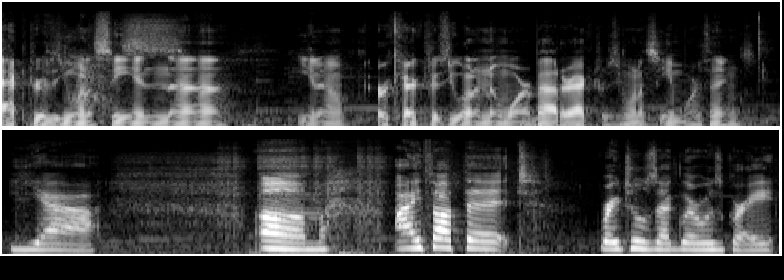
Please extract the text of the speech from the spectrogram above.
actors you want to see in, uh, you know, or characters you want to know more about, or actors you want to see in more things? Yeah. Um, I thought that Rachel Zegler was great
